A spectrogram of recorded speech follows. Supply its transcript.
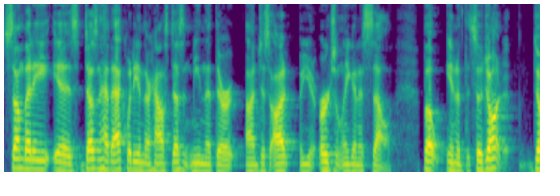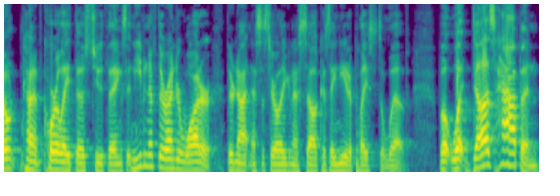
somebody is doesn't have equity in their house doesn't mean that they're uh, just you know, urgently going to sell. But you know, so don't don't kind of correlate those two things. And even if they're underwater, they're not necessarily going to sell because they need a place to live. But what does happen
